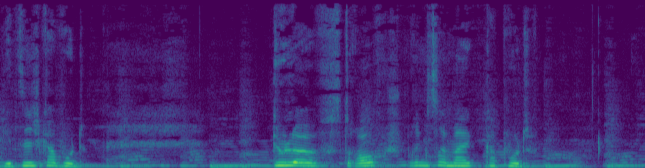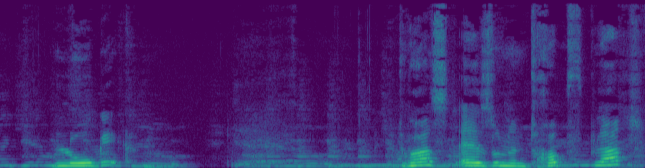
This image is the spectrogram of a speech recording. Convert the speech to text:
geht's nicht kaputt. Du läufst drauf, springst einmal kaputt. Logik. Du hast äh, so ein Tropfblatt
